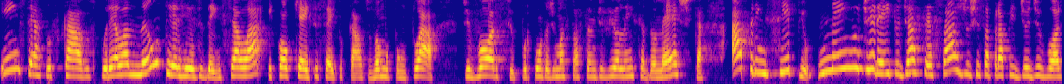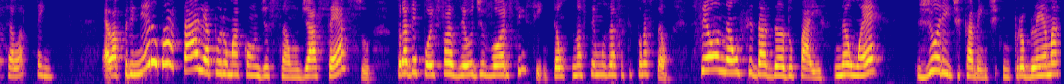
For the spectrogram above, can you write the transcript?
E em certos casos, por ela não ter residência lá, e qual é esse certo caso? Vamos pontuar? Divórcio por conta de uma situação de violência doméstica, a princípio, nem o direito de acessar a justiça para pedir o divórcio ela tem. Ela primeiro batalha por uma condição de acesso para depois fazer o divórcio em si. Então, nós temos essa situação. Ser ou não cidadã do país não é juridicamente um problema,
